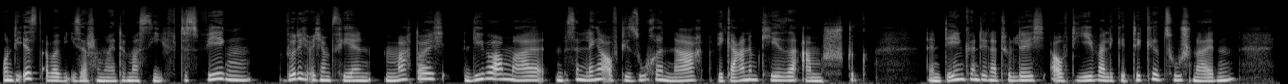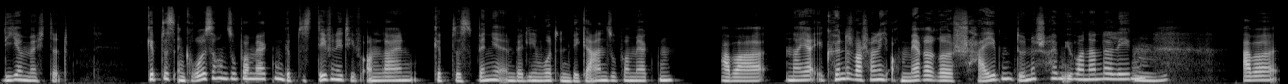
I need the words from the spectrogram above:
Und die ist aber, wie Isa schon meinte, massiv. Deswegen würde ich euch empfehlen, macht euch lieber mal ein bisschen länger auf die Suche nach veganem Käse am Stück. Denn den könnt ihr natürlich auf die jeweilige Dicke zuschneiden, die ihr möchtet. Gibt es in größeren Supermärkten, gibt es definitiv online, gibt es, wenn ihr in Berlin wohnt, in veganen Supermärkten. Aber naja, ihr könntet wahrscheinlich auch mehrere Scheiben, dünne Scheiben übereinander legen. Mhm. Aber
